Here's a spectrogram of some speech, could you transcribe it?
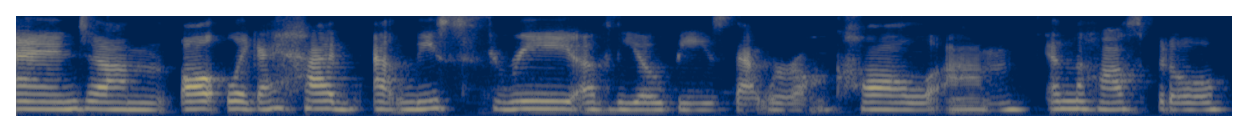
and um, all like I had at least three of the OBs that were on call um, in the hospital,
